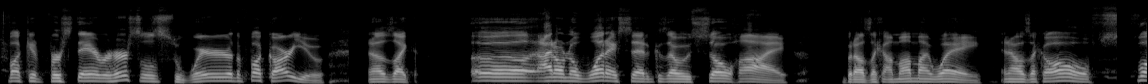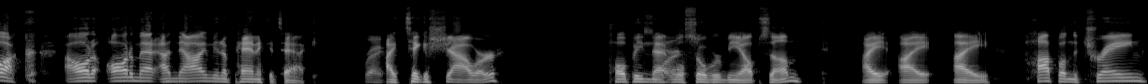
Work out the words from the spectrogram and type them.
fucking first day of rehearsals. Where the fuck are you?" And I was like, "Uh, I don't know what I said because I was so high." But I was like, "I'm on my way," and I was like, "Oh, fuck." Auto automatic uh, now I'm in a panic attack. Right. I take a shower, hoping that will sober me up some. I I I hop on the train.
